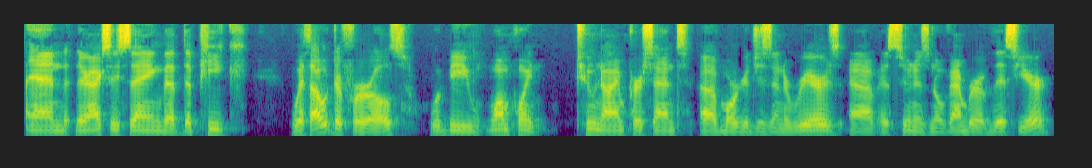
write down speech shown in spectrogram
And they're actually saying that the peak without deferrals would be 1.29% of mortgages in arrears uh, as soon as November of this year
